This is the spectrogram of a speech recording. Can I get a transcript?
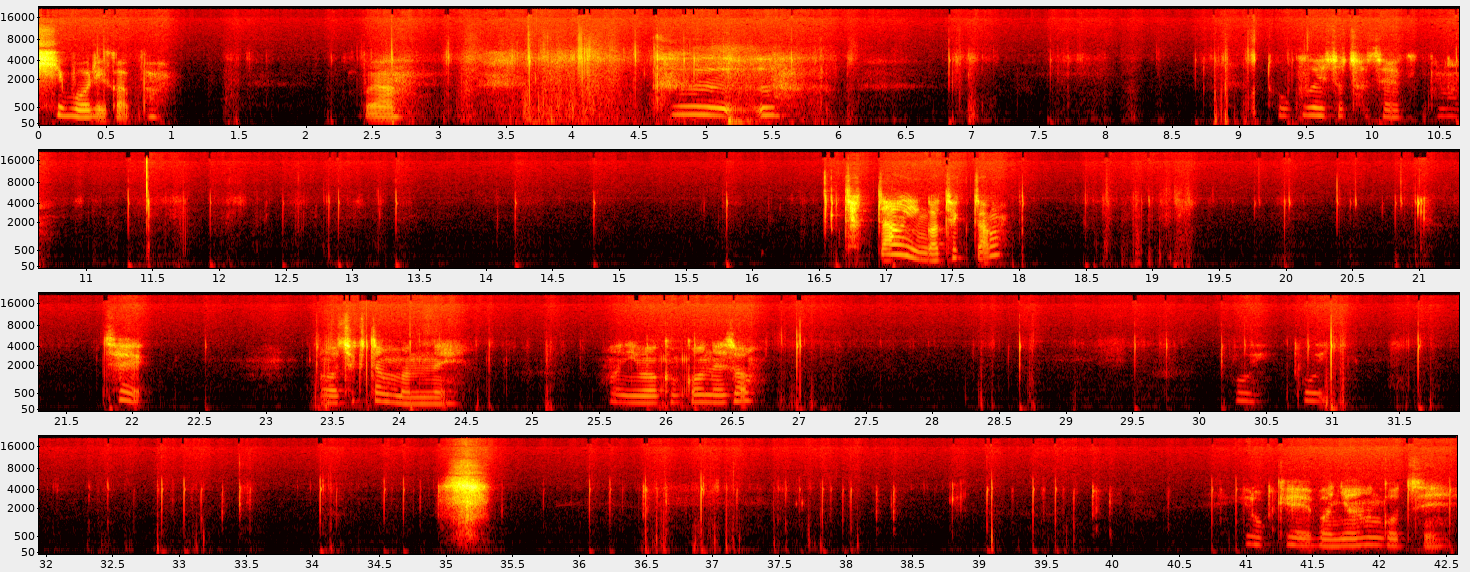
아씨 머리가 아파. 뭐야? 그 으. 도구에서 찾아야겠구나. 책장인가 책장? 책. 어 책장 맞네. 한 이만큼 꺼내서 호이 호이 이렇게 많이 하는 거지.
